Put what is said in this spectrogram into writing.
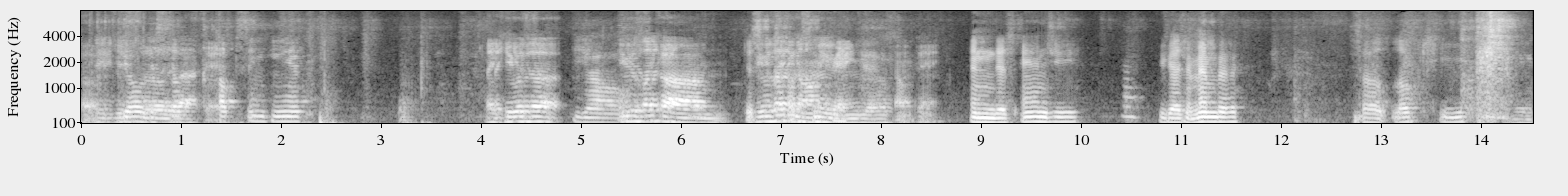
So they just yo, there's literally stuff left it. cups in here. Like he was a, Yo, he was like um, Just he was like an army ranger or something. And there's Angie. You guys remember? So low key. Maybe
